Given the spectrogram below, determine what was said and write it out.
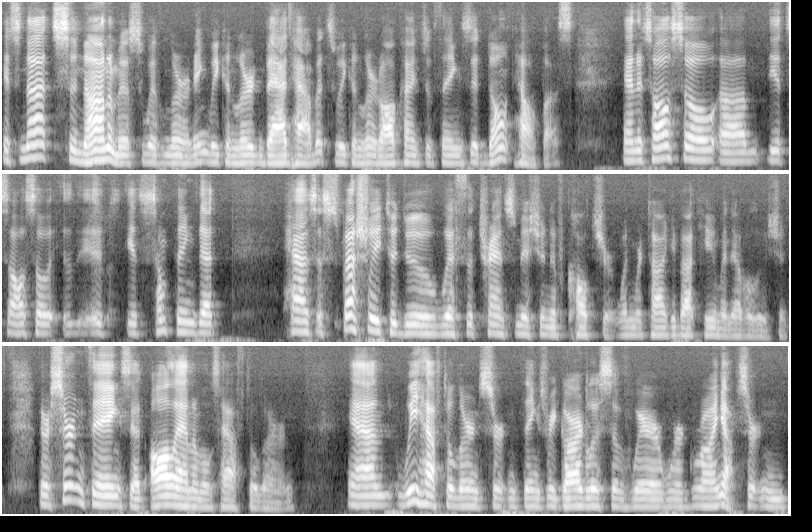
It's not synonymous with learning. We can learn bad habits. We can learn all kinds of things that don't help us and it's also um, it's also it's it's something that has especially to do with the transmission of culture when we're talking about human evolution. There are certain things that all animals have to learn, and we have to learn certain things regardless of where we're growing up. Certain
